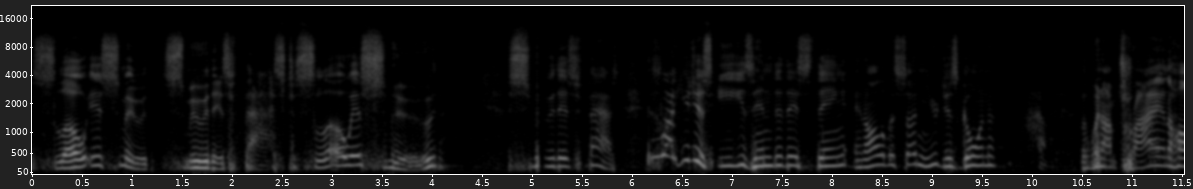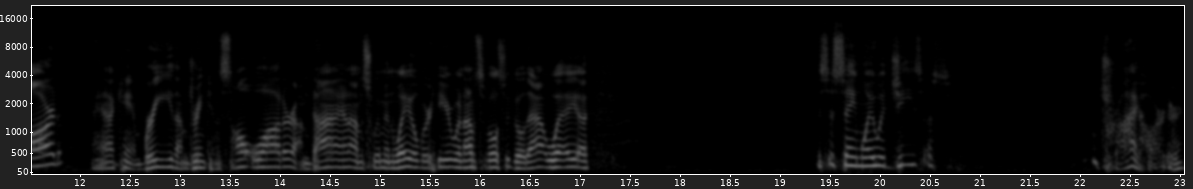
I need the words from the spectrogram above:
Slow is smooth, smooth is fast. Slow is smooth, smooth is fast. It's like you just ease into this thing, and all of a sudden you're just going, wow. But when I'm trying hard, man, I can't breathe. I'm drinking salt water. I'm dying. I'm swimming way over here when I'm supposed to go that way. Uh, it's the same way with Jesus. Don't try harder.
